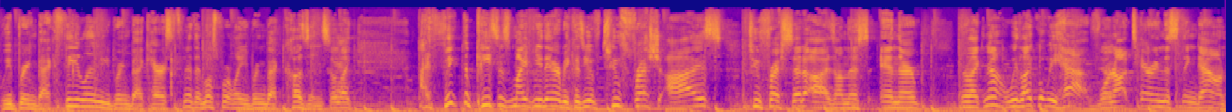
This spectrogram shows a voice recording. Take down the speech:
we bring back Thielen, we bring back Harrison Smith, and most importantly, you bring back Cousins. So, like, I think the pieces might be there because you have two fresh eyes, two fresh set of eyes on this, and they're they're like, no, we like what we have. We're not tearing this thing down.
